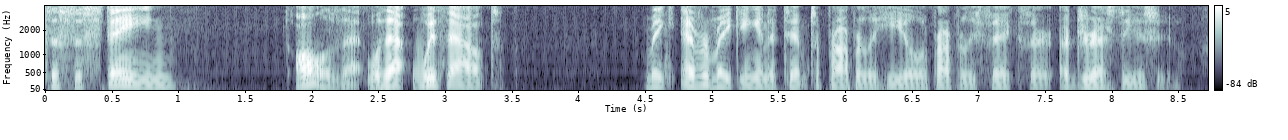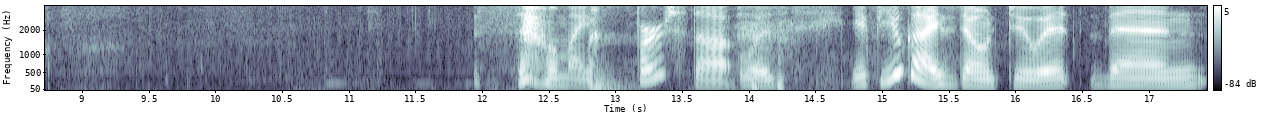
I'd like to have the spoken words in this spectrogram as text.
to sustain all of that without without make ever making an attempt to properly heal or properly fix or address the issue?" So my first thought was, if you guys don't do it, then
